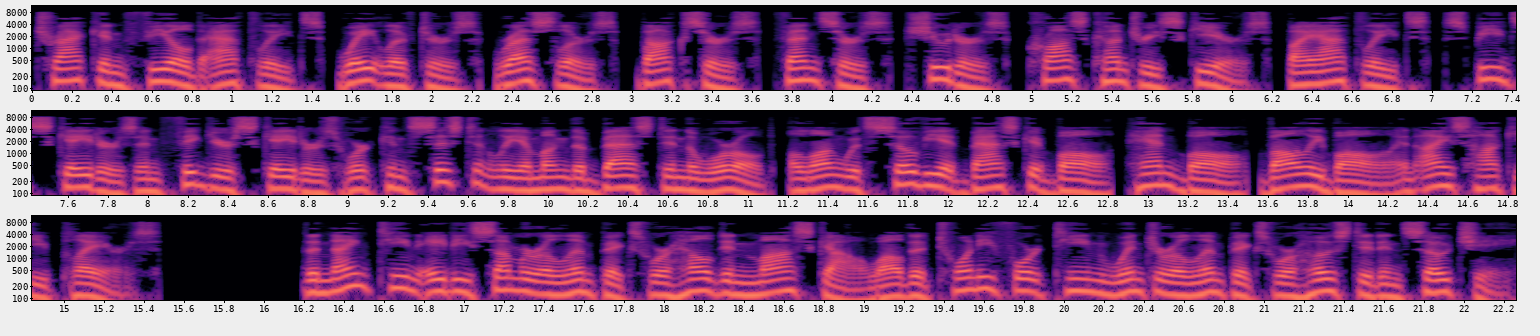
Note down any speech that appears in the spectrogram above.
track and field athletes, weightlifters, wrestlers, boxers, fencers, shooters, cross-country skiers, biathletes, speed skaters and figure skaters were consistently among the best in the world, along with Soviet basketball, handball, volleyball and ice hockey players. The 1980 Summer Olympics were held in Moscow while the 2014 Winter Olympics were hosted in Sochi.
